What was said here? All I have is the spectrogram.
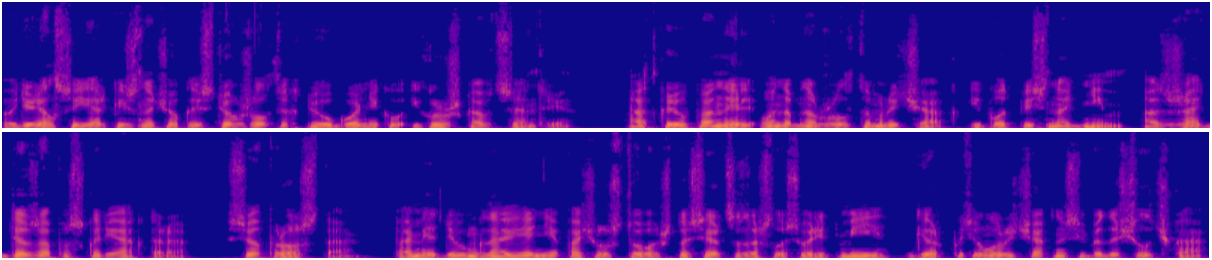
выделялся яркий значок из трех желтых треугольников и кружка в центре. Открыв панель, он обнаружил там рычаг и подпись над ним «Отжать для запуска реактора». Все просто. Помедлив мгновение, почувствовав, что сердце зашлось в аритмии, Георг потянул рычаг на себя до щелчка,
